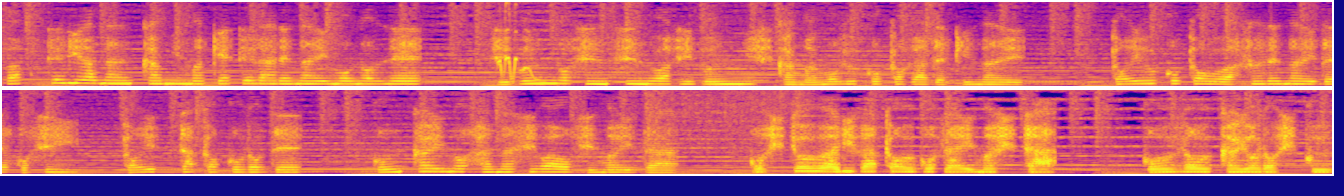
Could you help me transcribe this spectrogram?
バクテリアなんかに負けてられないものね。自分の心身は自分にしか守ることができない。ということを忘れないでほしい、といったところで、今回の話はおしまいだ。ご視聴ありがとうございました。高評価よろしく。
